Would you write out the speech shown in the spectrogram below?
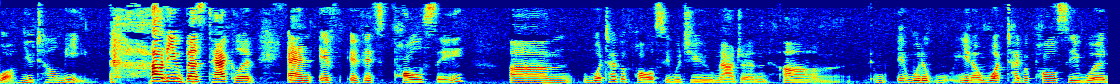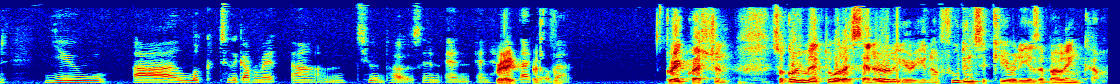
well, you tell me. How do you best tackle it? And if, if it's policy, um, what type of policy would you imagine? Um, it would, you know, what type of policy would you uh, look to the government um, to impose, and and and how Great. that go about? Great question. So going back to what I said earlier, you know, food insecurity is about income.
